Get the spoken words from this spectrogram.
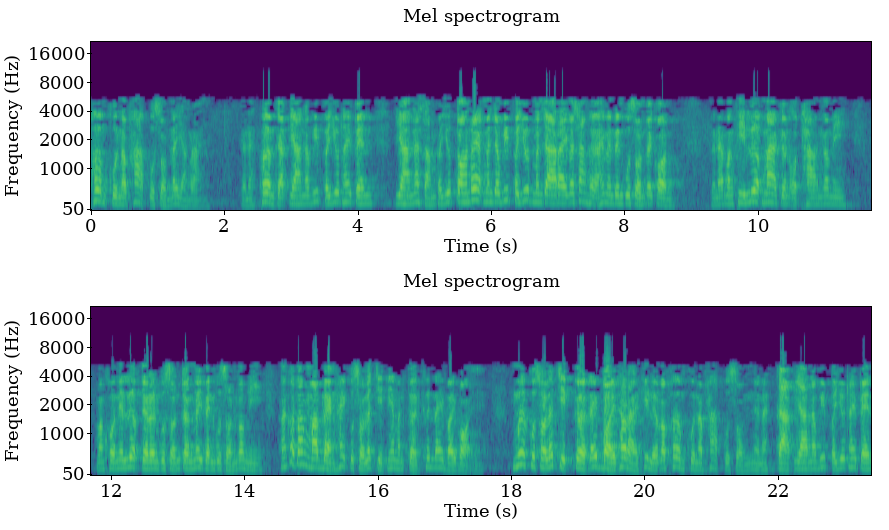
เพิ่มคุณภาพกุศลได้อย่างไรนะเพิ่มจากยานวิปยุทธ์ให้เป็นยานสัมปยุทธ์ตอนแรกมันจะวิปยุทธ์มันจะอะไรก็ช่างเถอะให้มันเป็นกุศลไปก่อนนะบางทีเลือกมากจนอดทานก็มี บางคนเนี่ยเลือกเจริญกุศลจนไม่เป็นกุศลก็มีมันก็ต้องมาแบ่งให้กุศลจิตเนี่ยมันเกิดขึ้นได้บ่อยๆ เมื่อกุศลจิตเกิดได้บ่อยเท่าไหร่ที่เหลือก็เพิ่มคุณภาพกุศลเนี่ยนะจากญาณวิปยุทธ์ให้เป็น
